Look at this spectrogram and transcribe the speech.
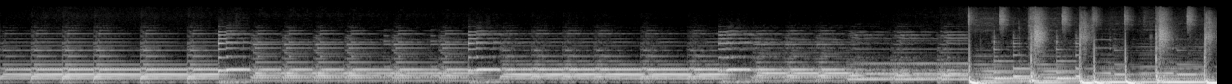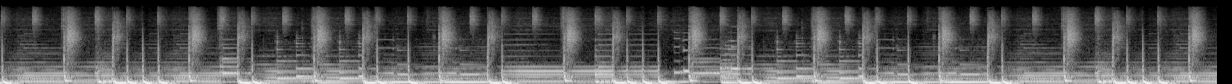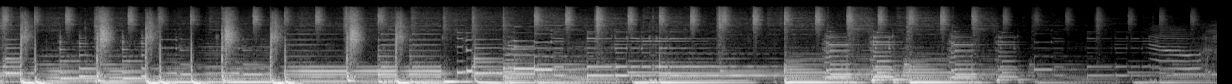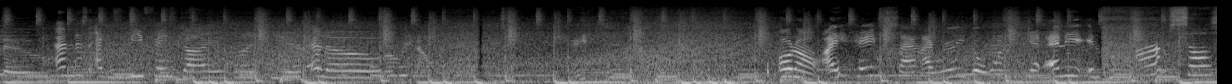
Hello. Oh no, I hate sand. I really don't want to get any in. I'm so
